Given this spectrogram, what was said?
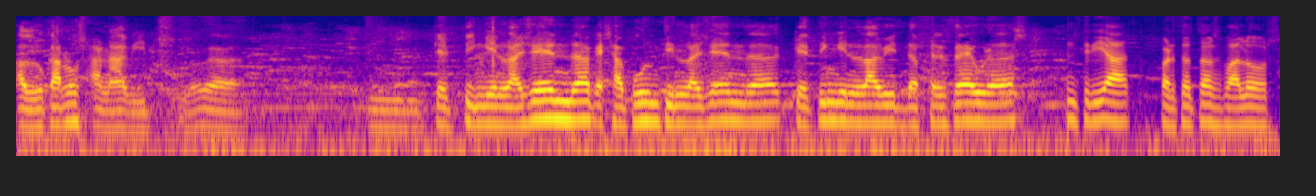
educar-los en hàbits. No? Que, mm, que tinguin l'agenda, que s'apuntin l'agenda, que tinguin l'hàbit de fer els deures. Hem triat per tots els valors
